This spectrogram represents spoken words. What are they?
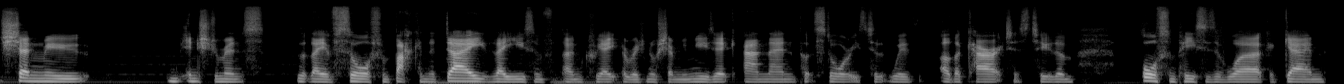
Shenmue instruments that they have sourced from back in the day. They use them and create original Shenmue music, and then put stories to with other characters to them. Awesome pieces of work. Again,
